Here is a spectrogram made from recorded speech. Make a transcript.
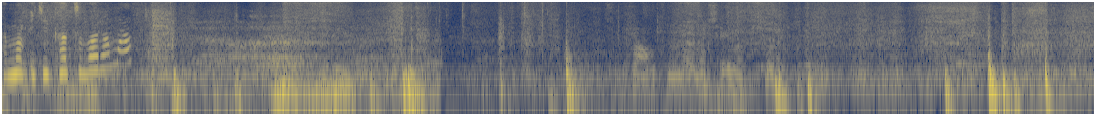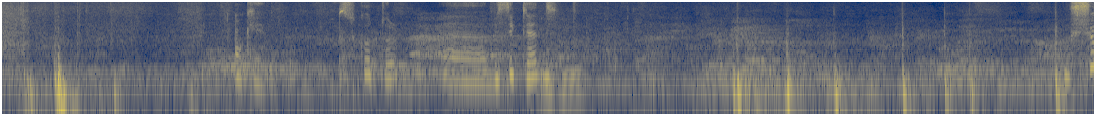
Tamam iki katı var ama Şu altında öyle şey var. Şu. okey. Scooter, eee, bisiklet. Şu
